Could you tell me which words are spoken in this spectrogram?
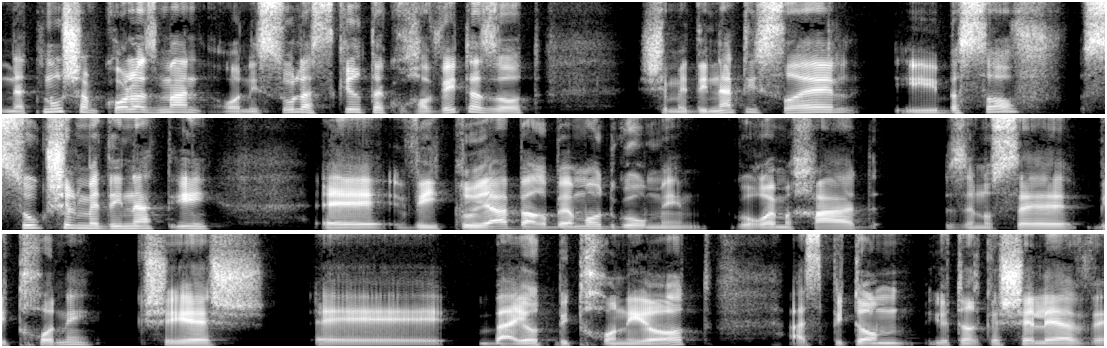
נתנו שם כל הזמן, או ניסו להזכיר את הכוכבית הזאת, שמדינת ישראל היא בסוף סוג של מדינת אי. אה, והיא תלויה בהרבה מאוד גורמים. גורם אחד זה נושא ביטחוני, כשיש אה, בעיות ביטחוניות, אז פתאום יותר קשה לייבא.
